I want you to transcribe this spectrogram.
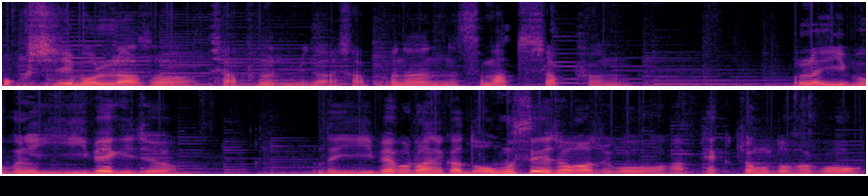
혹시 몰라서 샤픈을 줍니다. 샤픈은 스마트 샤픈 원래 이 부분이 200이죠. 근데 200으로 하니까 너무 세져가지고 한 100 정도 하고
